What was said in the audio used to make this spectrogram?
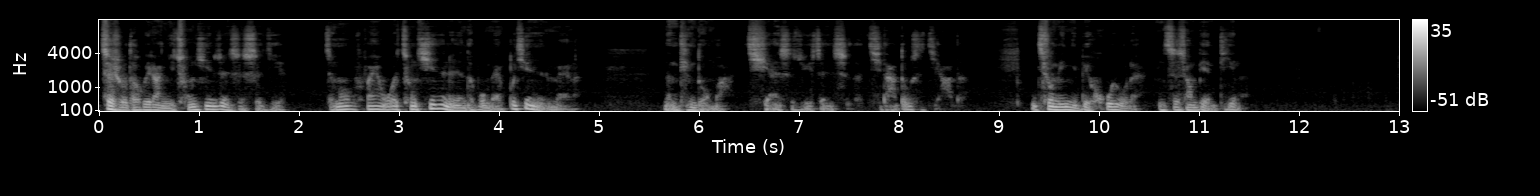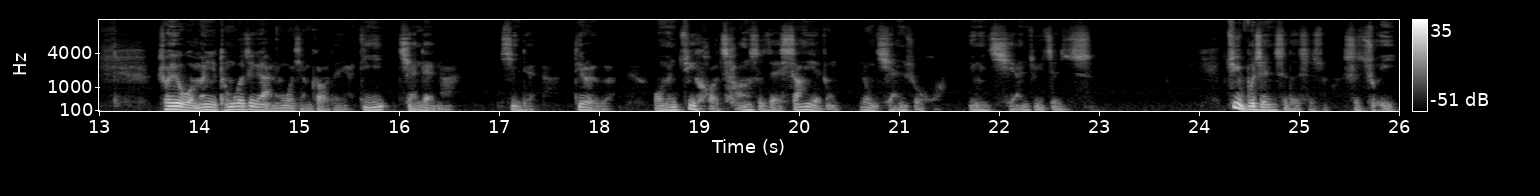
这时候他会让你重新认识世界，怎么发现我从信任的人他不买，不信任的人买了，能听懂吗？钱是最真实的，其他都是假的，你说明你被忽悠了，你智商变低了。所以，我们通过这个案例，我想告诉大家：第一，钱在哪，心在哪；第二个，我们最好尝试在商业中用钱说话，因为钱最真实。最不真实的是什么？是嘴，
